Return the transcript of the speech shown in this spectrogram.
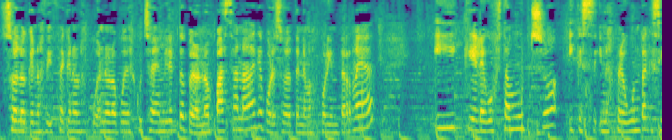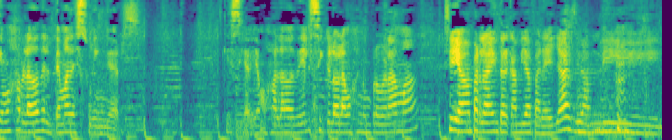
solo que nos dice que no no lo puede escuchar en directo, pero no pasa nada, que por eso lo tenemos por internet y que le gusta mucho y que y nos pregunta que si hemos hablado del tema de swingers. Que si habíamos hablado de él, sí que lo hablamos en un programa. Sí, ja vam parlar d'intercanviar parelles i vam dir...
